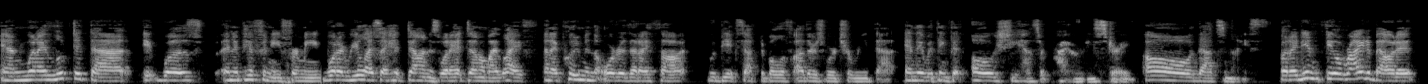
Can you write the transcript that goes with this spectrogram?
And when I looked at that, it was an epiphany for me. What I realized I had done is what I had done all my life. And I put them in the order that I thought would be acceptable if others were to read that. And they would think that, oh, she has her priorities straight. Oh, that's nice. But I didn't feel right about it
